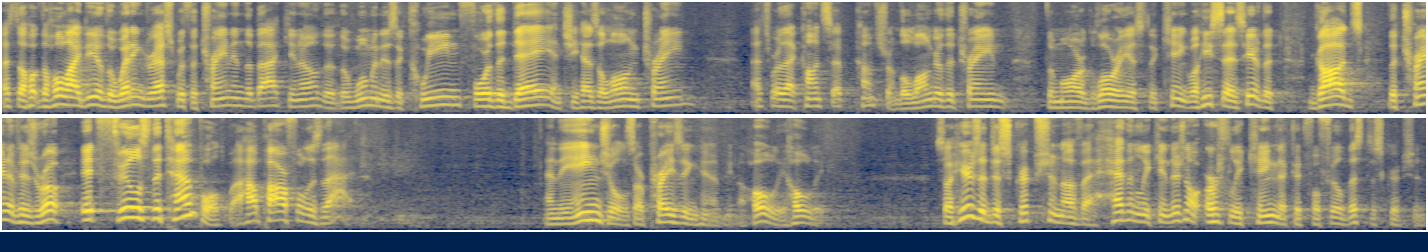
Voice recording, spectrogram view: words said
That's the whole, the whole idea of the wedding dress with the train in the back. You know? the, the woman is a queen for the day and she has a long train. That's where that concept comes from. The longer the train, the more glorious the king. Well, he says here that God's, the train of his robe, it fills the temple. How powerful is that? And the angels are praising him, you know, holy, holy. So here's a description of a heavenly king. There's no earthly king that could fulfill this description.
